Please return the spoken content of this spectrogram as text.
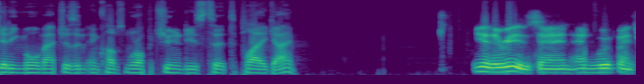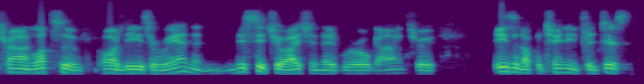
getting more matches and, and clubs more opportunities to, to play a game? Yeah, there is, and and we've been throwing lots of ideas around, and this situation that we're all going through is an opportunity to just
